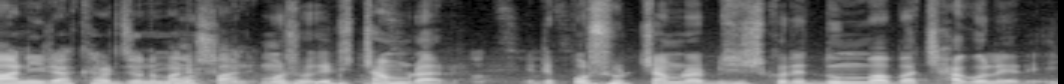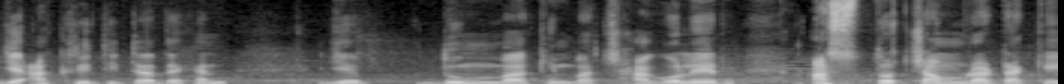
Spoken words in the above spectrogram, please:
পানি রাখার জন্য মানে মশক, এটি চামড়ার এটা পশুর চামড়ার বিশেষ করে দুম্বা বা ছাগলের। এই যে আকৃতিটা দেখেন এই যে দুম্বা কিংবা ছাগলের আস্ত চামড়াটাকে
